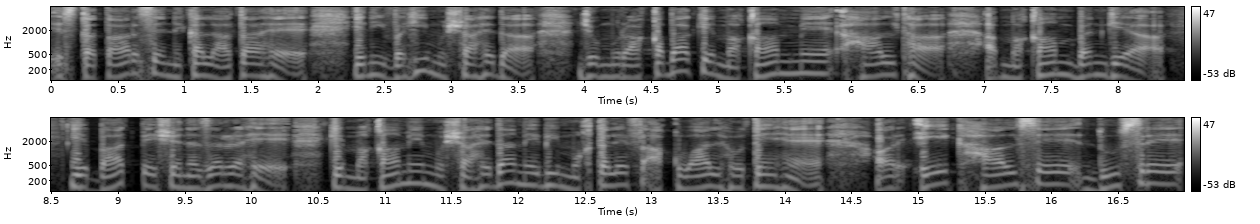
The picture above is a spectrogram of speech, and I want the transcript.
استطار سے نکل آتا ہے۔ یعنی وہی مشاہدہ جو مراقبہ کے مقام میں حال تھا، اب مقام بن گیا۔ یہ بات پیش نظر رہے کہ مقام مشاہدہ میں بھی مختلف اقوال ہوتے ہیں اور ایک حال سے دوسرے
